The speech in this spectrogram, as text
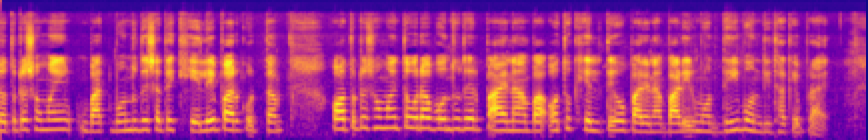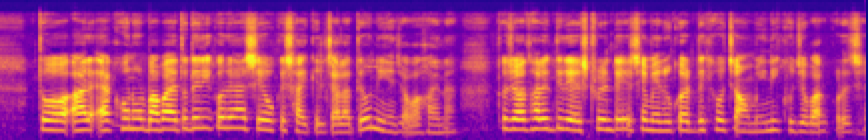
যতটা সময় বন্ধুদের সাথে খেলে পার করতাম, অতটা সময় তো ওরা বন্ধুদের পায় না বা অত খেলতেও পারে না, বাড়ির মধ্যেই বন্দি থাকে প্রায়। তো আর এখন ওর বাবা এত দেরি করে আসে, ওকে সাইকেল চালাতেও নিয়ে যাওয়া হয় না। তো যথারীতি রেস্টুরেন্টে এসে মেনু কার্ড দেখে ও চাউমিনই খুঁজে বার করেছে।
